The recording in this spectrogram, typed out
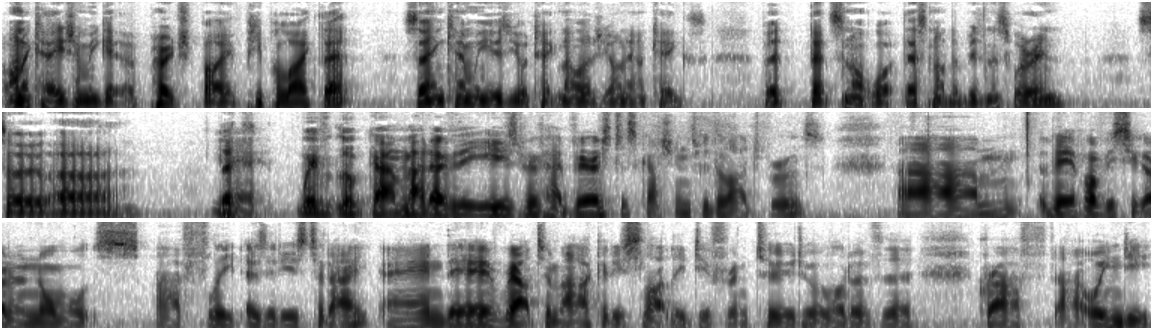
on occasion we get approached by people like that saying, "Can we use your technology on our kegs?" But that's not what that's not the business we're in. So uh, that's Yeah, we've look, uh, Matt. Over the years, we've had various discussions with the large brewers. Um, they've obviously got an enormous uh, fleet as it is today, and their route to market is slightly different too to a lot of the craft uh, or indie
